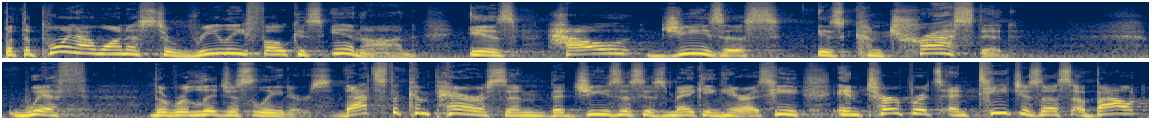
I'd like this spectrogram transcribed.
But the point I want us to really focus in on is how Jesus is contrasted with the religious leaders. That's the comparison that Jesus is making here as he interprets and teaches us about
